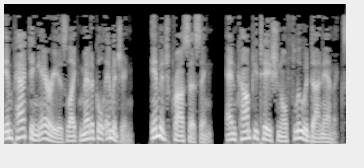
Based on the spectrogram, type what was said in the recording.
impacting areas like medical imaging, image processing, and computational fluid dynamics.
